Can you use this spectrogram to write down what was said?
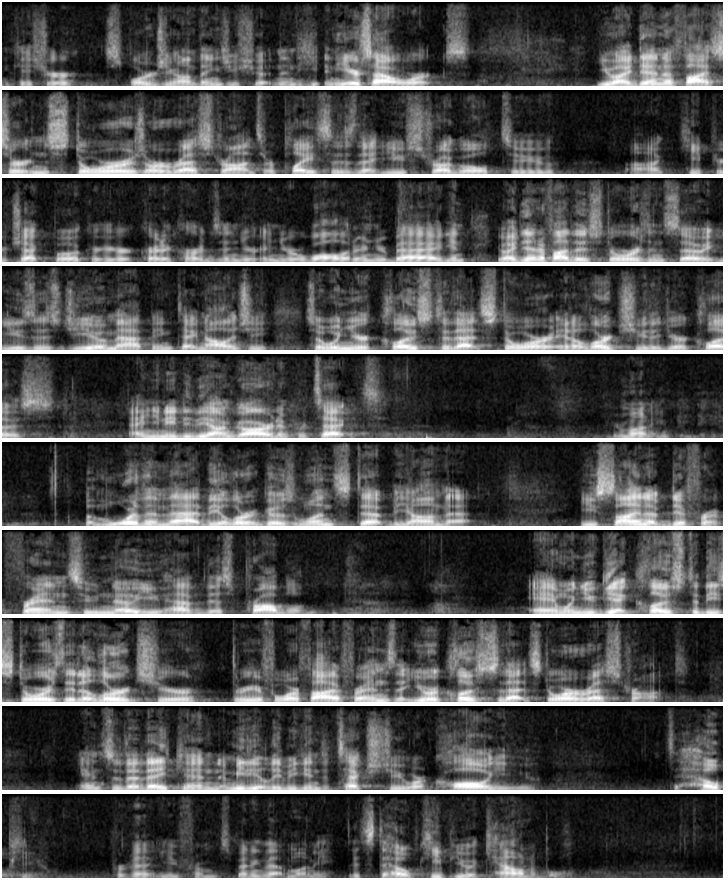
in case you're splurging on things you shouldn't. And, he, and here's how it works you identify certain stores or restaurants or places that you struggle to uh, keep your checkbook or your credit cards in your, in your wallet or in your bag. And you identify those stores, and so it uses geo mapping technology. So when you're close to that store, it alerts you that you're close. And you need to be on guard and protect your money. But more than that, the alert goes one step beyond that. You sign up different friends who know you have this problem and when you get close to these stores, it alerts your three or four or five friends that you are close to that store or restaurant. And so that they can immediately begin to text you or call you to help you, prevent you from spending that money. It's to help keep you accountable.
